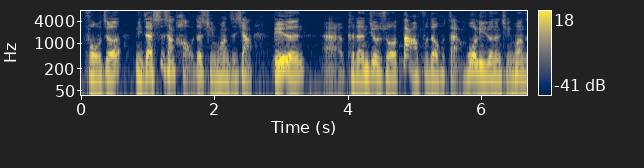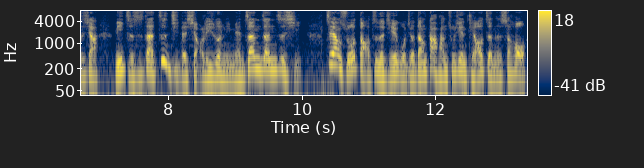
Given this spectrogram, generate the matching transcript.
否则你在市场好的情况之下，别人。呃，可能就是说大幅的斩获利润的情况之下，你只是在自己的小利润里面沾沾自喜，这样所导致的结果，就当大盘出现调整的时候，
